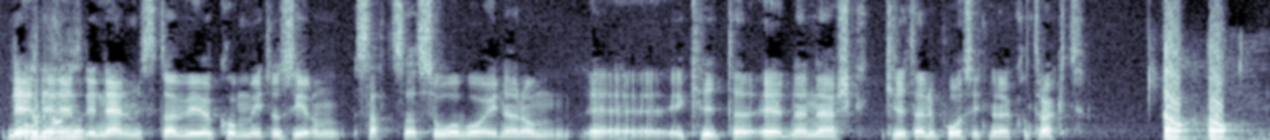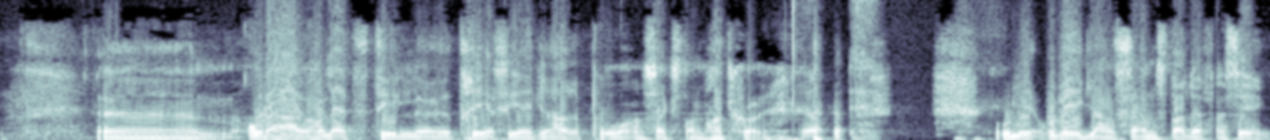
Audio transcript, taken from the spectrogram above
Det, det, det, det närmsta vi har kommit att se dem satsa så var ju när, de, eh, krita, eh, när Nash kritade på sitt nya kontrakt. Ja, ja. Ehm, och det här har lett till eh, tre segrar på 16 matcher. Ja. och, och ligans sämsta defensiv.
